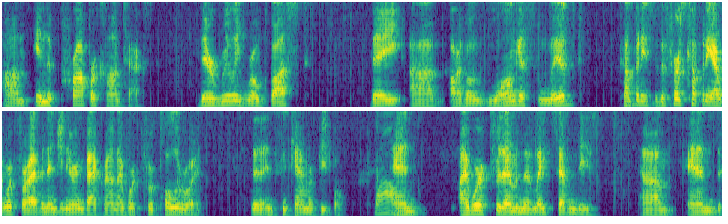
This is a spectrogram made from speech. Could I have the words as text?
um, in the proper context, they're really robust. They uh, are the longest lived companies. The first company I worked for, I have an engineering background. I worked for Polaroid, the instant camera people. Wow. And I worked for them in the late 70s. Um, and,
